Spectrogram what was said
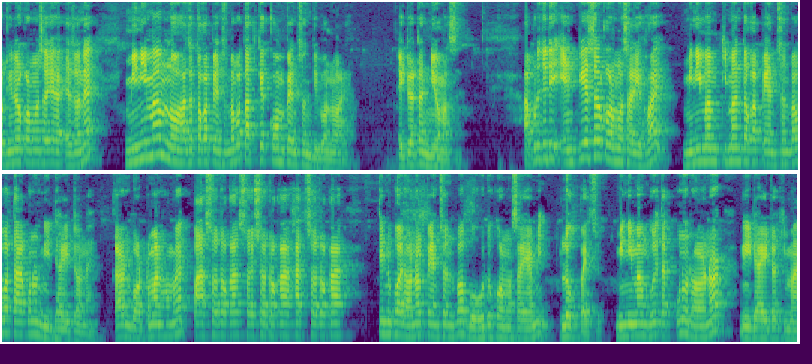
অধীনৰ কৰ্মচাৰী এজনে মিনিমাম ন হাজাৰ টকা পেঞ্চন পাব তাতকৈ কম পেঞ্চন দিব নোৱাৰে। এইটো এটা নিয়ম আছে। আপুনি যদি এন পি এছৰ কৰ্মচাৰী হয় মিনিমাম কিমান টকা পেঞ্চন পাব তাৰ কোনো নিৰ্ধাৰিত নাই। কাৰণ বৰ্তমান সময়ত পাঁচশ টকা ছয়শ টকা সাতশ টকা তেনেকুৱা ধৰণৰ পেঞ্চন পোৱা বহুতো কৰ্মচাৰী আমি লগ পাইছোঁ। মিনিমাম বুলি তাত কোনো ধৰণৰ নিৰ্ধাৰিত সীমা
